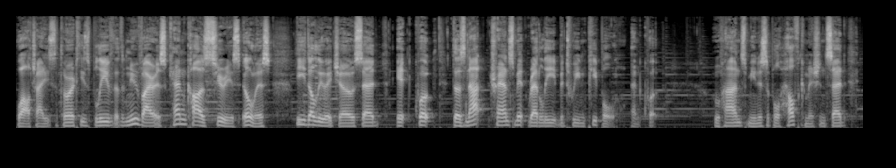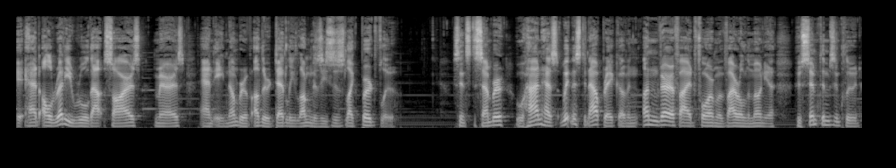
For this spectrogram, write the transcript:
While Chinese authorities believe that the new virus can cause serious illness, the WHO said it, quote, does not transmit readily between people, end quote. Wuhan's Municipal Health Commission said it had already ruled out SARS, MERS, and a number of other deadly lung diseases like bird flu. Since December, Wuhan has witnessed an outbreak of an unverified form of viral pneumonia whose symptoms include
